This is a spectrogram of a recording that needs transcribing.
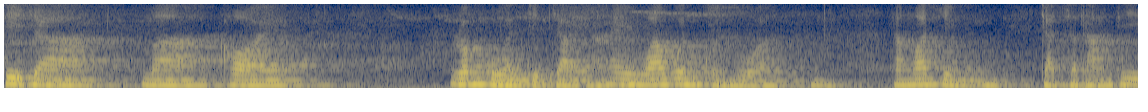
ที่จะมาคอย รบกวนจิตใจให้ว้าวุ่นขุ่นมัว ทางวัดจึงจัดสถานที่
